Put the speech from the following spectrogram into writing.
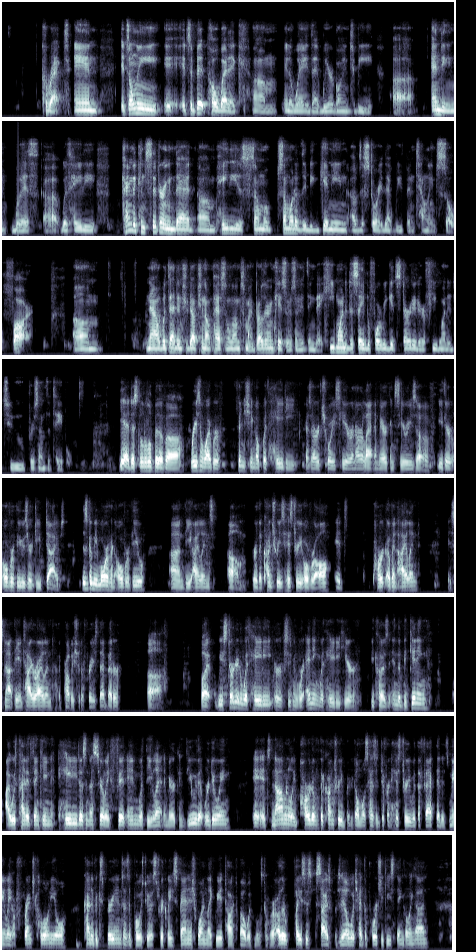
Correct, and it's only it, it's a bit poetic um, in a way that we are going to be uh, ending with uh, with Haiti kind of considering that um, Haiti is some somewhat of the beginning of the story that we've been telling so far. Um, now, with that introduction, I'll pass it along to my brother in case there's anything that he wanted to say before we get started, or if he wanted to present the table. Yeah, just a little bit of a reason why we're finishing up with Haiti as our choice here in our Latin American series of either overviews or deep dives. This is going to be more of an overview on the island's um, or the country's history overall. It's part of an island. It's not the entire island. I probably should have phrased that better. Uh, but we started with Haiti, or excuse me, we're ending with Haiti here because in the beginning, I was kind of thinking Haiti doesn't necessarily fit in with the Latin American view that we're doing it's nominally part of the country, but it almost has a different history with the fact that it's mainly a French colonial kind of experience as opposed to a strictly Spanish one, like we had talked about with most of our other places besides Brazil, which had the Portuguese thing going on.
